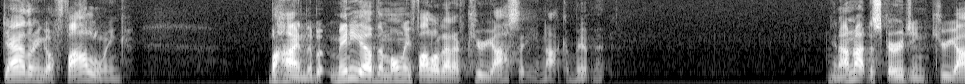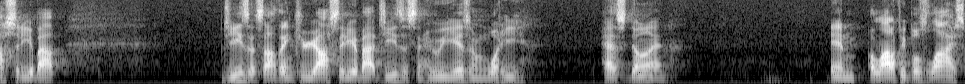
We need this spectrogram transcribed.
gathering a following behind them, but many of them only followed out of curiosity and not commitment. And I'm not discouraging curiosity about Jesus. I think curiosity about Jesus and who he is and what he has done in a lot of people's lives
